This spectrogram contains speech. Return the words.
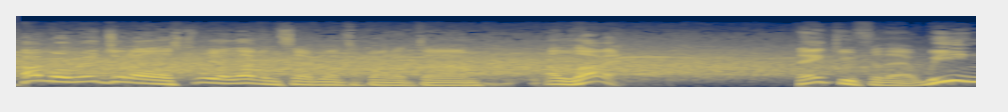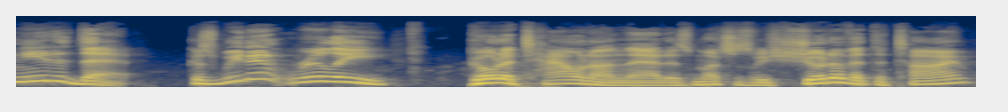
Come original, as 311 said once upon a time. I love it. Thank you for that. We needed that because we didn't really go to town on that as much as we should have at the time.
